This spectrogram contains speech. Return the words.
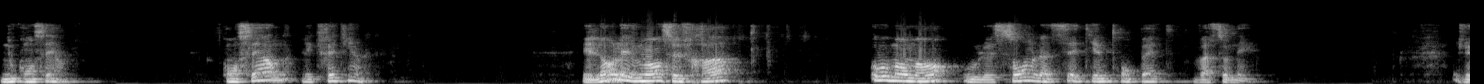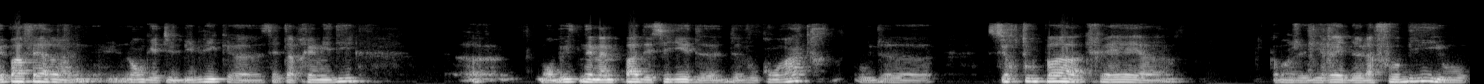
nous concerne. Concerne les chrétiens. Et l'enlèvement se fera au moment où le son de la septième trompette va sonner. Je ne vais pas faire une longue étude biblique euh, cet après-midi. Euh, mon but n'est même pas d'essayer de, vous convaincre ou de surtout pas créer, euh, comment je dirais, de la phobie ou,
